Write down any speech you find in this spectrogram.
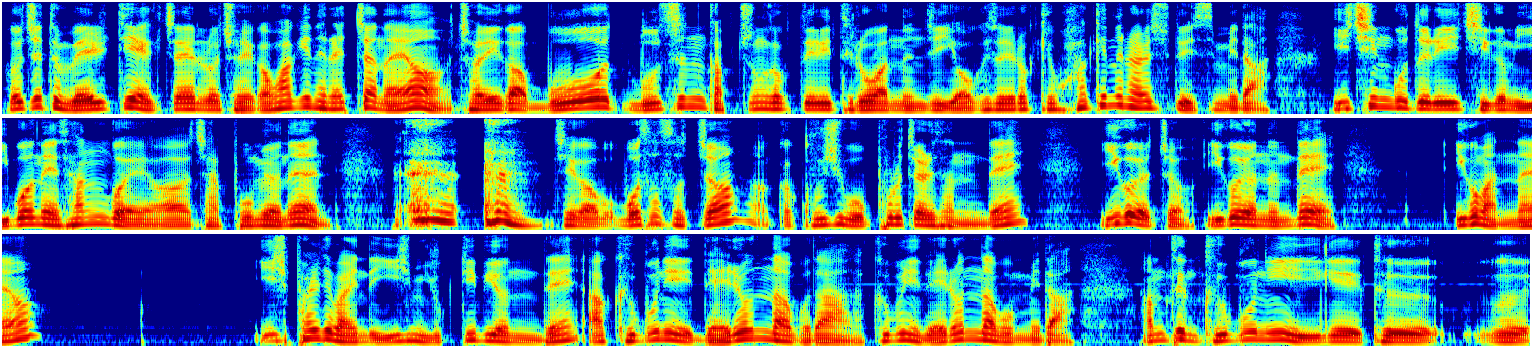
어쨌든 웰티 엑자일로 저희가 확인을 했잖아요. 저희가 무엇 무슨 갑중석들이 들어왔는지 여기서 이렇게 확인을 할 수도 있습니다. 이 친구들이 지금 이번에 산 거. 거예요. 자 보면은 제가 뭐 샀었죠? 아까 95%짜리 샀는데 이거였죠. 이거였는데 이거 맞나요? 28딥 아닌데 26딥이었는데 아 그분이 내렸나 보다. 그분이 내렸나 봅니다. 아무튼 그분이 이게 그, 그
